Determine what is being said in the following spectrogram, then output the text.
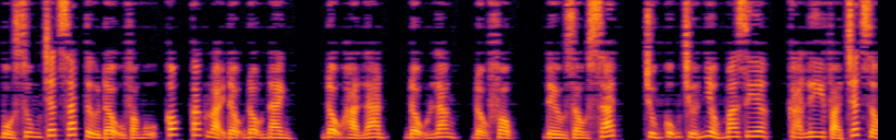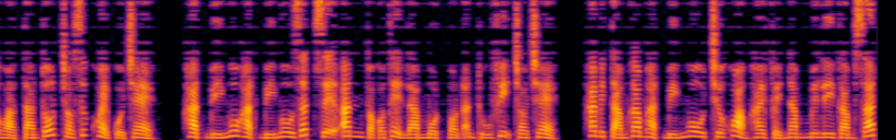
Bổ sung chất sắt từ đậu và ngũ cốc các loại đậu đậu nành, đậu Hà Lan, đậu lăng, đậu phộng đều giàu sắt. Chúng cũng chứa nhiều magie, kali và chất dầu hòa tan tốt cho sức khỏe của trẻ. Hạt bí ngô Hạt bí ngô rất dễ ăn và có thể làm một món ăn thú vị cho trẻ. 28 g hạt bí ngô chứa khoảng 2,5 mg sắt,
